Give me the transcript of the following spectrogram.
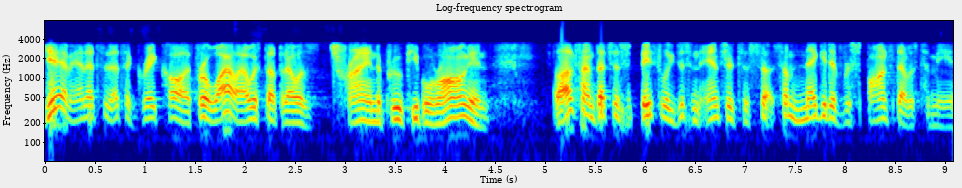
Yeah, man, that's a, that's a great call. For a while, I always thought that I was trying to prove people wrong, and a lot of times that's just basically just an answer to some negative response that was to me.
